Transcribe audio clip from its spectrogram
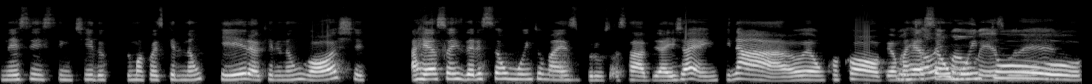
nesse sentido de uma coisa que ele não queira, que ele não goste, as reações deles são muito mais bruscas, sabe? Aí já é empinar, ou é um cocove, é uma Muito reação muito, mesmo, né?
